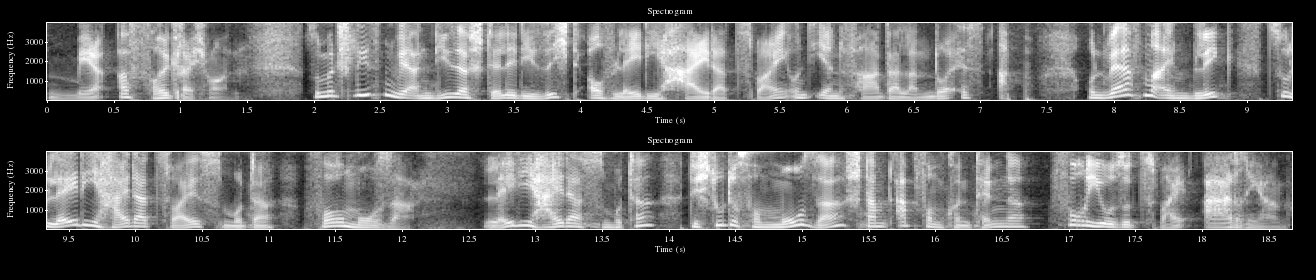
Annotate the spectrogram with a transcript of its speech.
und mehr erfolgreich waren. Somit schließen wir an dieser Stelle die Sicht auf Lady Haida 2 und ihren Vater Landor S ab und werfen einen Blick zu Lady Haida 2s Mutter Formosa. Lady Haidas Mutter, die Stute Formosa, stammt ab vom Contender Furioso 2 Adrian.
